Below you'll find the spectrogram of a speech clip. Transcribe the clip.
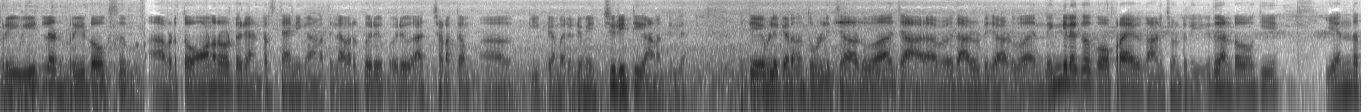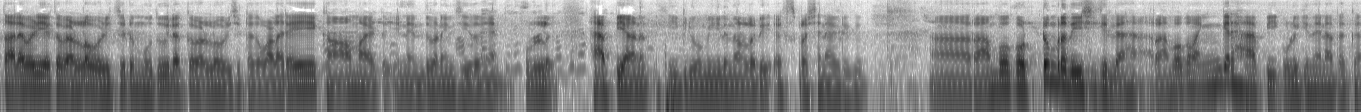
ബ്രീ വീട്ടിലെ ബ്രീ ഡോഗ്സ് അവിടുത്തെ ഓണറോട്ട് ഒരു അണ്ടർസ്റ്റാൻഡിങ് കാണത്തില്ല. അവർക്കൊരു ഒരു അച്ചടക്കം കീപ്പ് ചെയ്യാൻ പറ്റും ഒരു മെച്യൂരിറ്റി കാണത്തില്ല. ടേബിളിൽ കിടന്ന് തുള്ളി ചാടുക ചാ താഴോട്ട് ചാടുക എന്തെങ്കിലുമൊക്കെ കോപ്പറായൊക്കെ കാണിച്ചുകൊണ്ടിരിക്കും. ഇത് കണ്ടോ നോക്കി? എന്താ തലവഴിയൊക്കെ വെള്ളം ഒഴിച്ചിട്ട് മുതുവിലൊക്കെ വെള്ളം ഒഴിച്ചിട്ടൊക്കെ വളരെ കാമായിട്ട് എന്നെ എന്ത് വേണമെങ്കിലും ചെയ്തോ. ഞാൻ ഫുള്ള് ഹാപ്പിയാണ് ഈ ഗ്രൂമിങ്ങിൽ എന്നുള്ളൊരു എക്സ്പ്രഷൻ അവർക്ക് റാംബോ ഒക്കെ ഒട്ടും പ്രതീക്ഷിച്ചില്ല. റാംബോ ഒക്കെ ഭയങ്കര ഹാപ്പി കുളിക്കുന്നതിനകത്തൊക്കെ.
